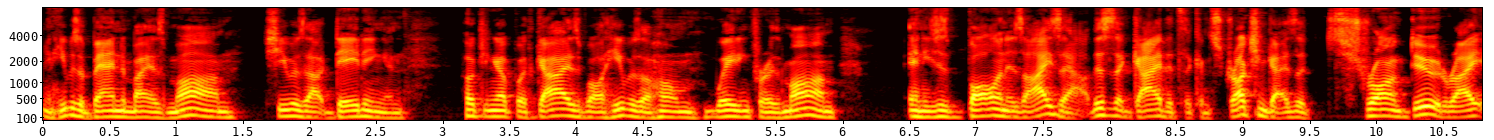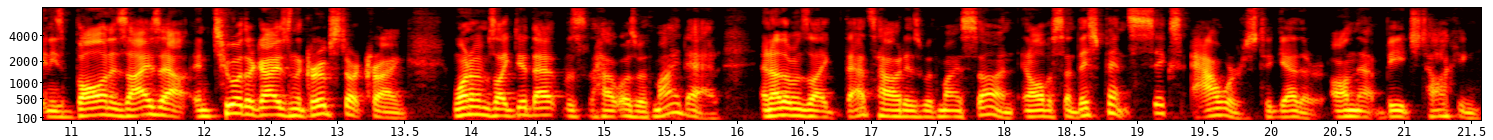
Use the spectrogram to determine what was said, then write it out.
and he was abandoned by his mom. She was out dating and hooking up with guys while he was at home waiting for his mom. And he's just bawling his eyes out. This is a guy that's a construction guy, he's a strong dude, right? And he's bawling his eyes out. And two other guys in the group start crying. One of them's like, dude, that was how it was with my dad. Another one's like, that's how it is with my son. And all of a sudden, they spent six hours together on that beach talking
